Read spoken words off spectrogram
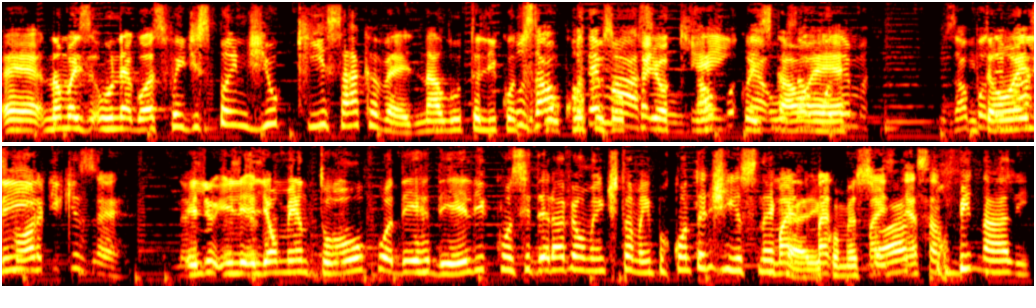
É, não, mas o negócio foi de expandir o Ki, saca, velho? Na luta ali contra Usar o Goku, usou o. Kaioken, usar o- coisa é, e tal, usar é. Usar o poder Então ele- na hora que quiser. né? Ele, ele, ele aumentou o poder dele consideravelmente também por conta disso, né, Mas- cara? Ele mas- começou mas a nessa- turbinar ali.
